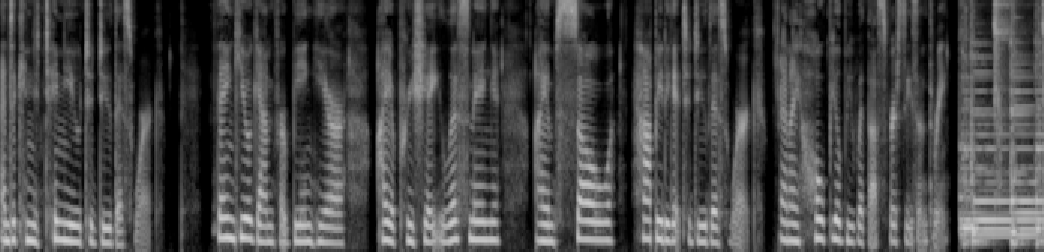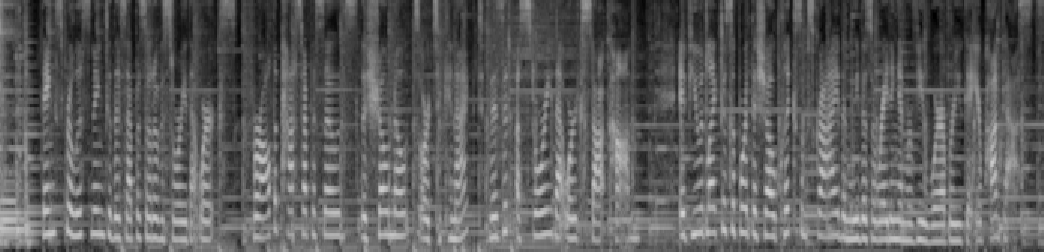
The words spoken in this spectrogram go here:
and to continue to do this work. Thank you again for being here. I appreciate you listening. I am so happy to get to do this work, and I hope you'll be with us for season three. Thanks for listening to this episode of A Story That Works. For all the past episodes, the show notes, or to connect, visit astorythatworks.com. If you would like to support the show, click subscribe and leave us a rating and review wherever you get your podcasts.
